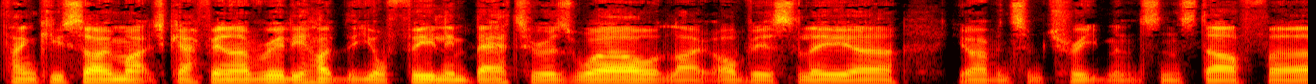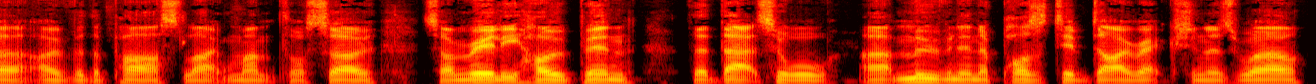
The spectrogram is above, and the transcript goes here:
thank you so much, Kathy. And I really hope that you're feeling better as well. Like, obviously, uh, you're having some treatments and stuff uh, over the past like month or so. So I'm really hoping that that's all uh, moving in a positive direction as well.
